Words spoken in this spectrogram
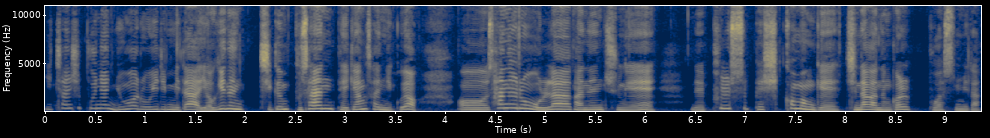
2019년 6월 5일입니다. 여기는 지금 부산 백양산이고요. 어, 산으로 올라가는 중에 네, 풀숲에 시커먼 게 지나가는 걸 보았습니다.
